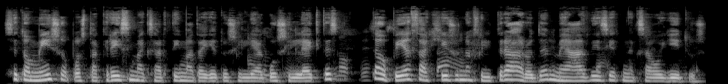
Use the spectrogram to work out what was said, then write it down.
σε τομείς όπως τα κρίσιμα εξαρτήματα για τους ηλιακούς συλλέκτες, τα οποία θα αρχίσουν να φιλτράρονται με άδειες για την εξαγωγή τους.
